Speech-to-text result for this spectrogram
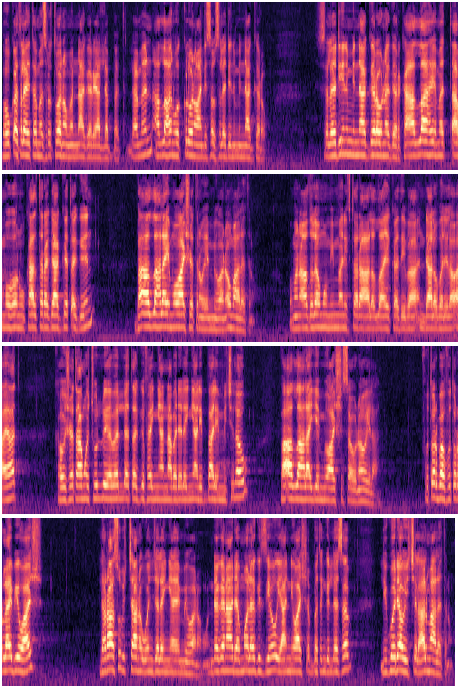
በእውቀት ላይ ተመስርቶ ነው መናገር ያለበት። ለምን? አላህን ወክሎ ነው አንድ ሰው ስለ ዲን የሚናገረው። ስለ ዲን የሚናገረው ነገር ከአላህ የመጣ መሆኑ ካልተረጋገጠ ግን በአላህ ላይ መዋሸት ነው የሚሆነው ማለት ነው ወመን አظለሙ ሚመን ይፍተራ አለላህ ከዚባ እንዳለው በሌላው አያት ከውሸታሞች ሁሉ የበለጠ ግፈኛና በደለኛ ሊባል የሚችለው በአላህ ላይ የሚዋሽ ሰው ነው ይላል። ፍጡር በፍጡር ላይ ቢዋሽ ለራሱ ብቻ ነው ወንጀለኛ የሚሆነው። እንደገና ደግሞ ለጊዜው ያን የዋሸበትን ግለሰብ ሊጎዳው ይችላል ማለት ነው።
